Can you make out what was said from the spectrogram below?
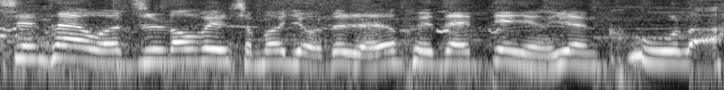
现在我知道为什么有的人会在电影院哭了。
